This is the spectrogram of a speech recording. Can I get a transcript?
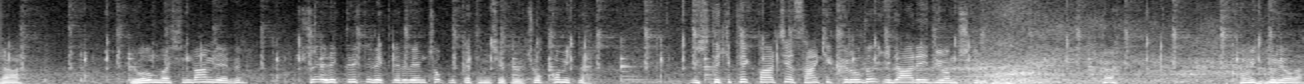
Ya yolun başından beridir şu elektrik direkleri benim çok dikkatimi çekiyor. Çok komikler. Üstteki tek parça sanki kırıldı idare ediyormuş gibi duruyor. Komik duruyorlar.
